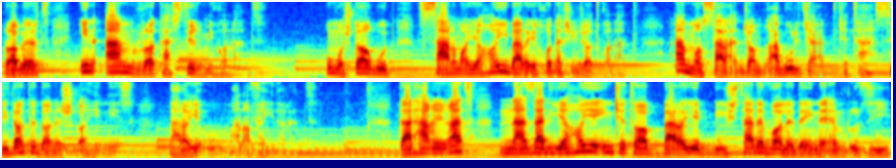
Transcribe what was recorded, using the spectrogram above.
رابرت این امر را تصدیق می کند او مشتاق بود سرمایه هایی برای خودش ایجاد کند اما سرانجام قبول کرد که تحصیلات دانشگاهی نیز برای او منافعی دارد. در حقیقت نظریه های این کتاب برای بیشتر والدین امروزی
